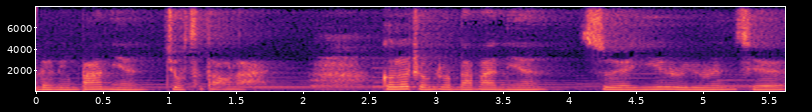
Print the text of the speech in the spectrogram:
零零八年就此到来，隔了整整大半年。四月一日愚人节。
